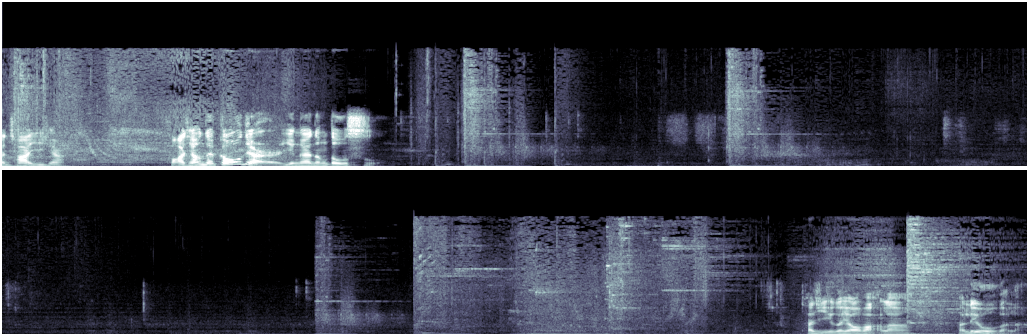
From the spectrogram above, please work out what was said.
全差一下。法强再高点，应该能都死。他几个小法了？他六个了。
